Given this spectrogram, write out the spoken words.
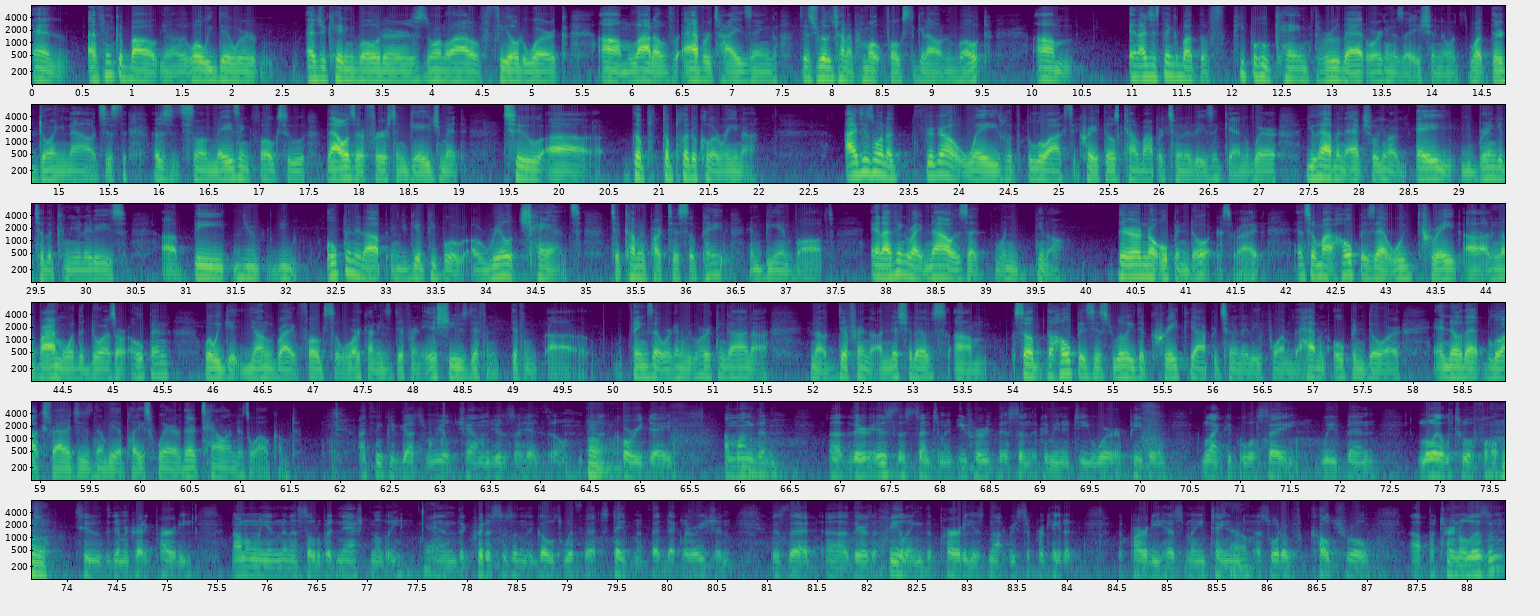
And I think about, you know, what we did, we're educating voters, doing a lot of field work, um, a lot of advertising, just really trying to promote folks to get out and vote. Um, and I just think about the f- people who came through that organization and what- what they're doing now. It's just there's some amazing folks who that was their first engagement to uh, the, the political arena. I just want to figure out ways with Blue Ox to create those kind of opportunities again, where you have an actual, you know, a you bring it to the communities, uh, b you you open it up and you give people a, a real chance to come and participate and be involved. And I think right now is that when you know there are no open doors, right? And so my hope is that we create uh, an environment where the doors are open, where we get young, bright folks to work on these different issues, different different uh, things that we're going to be working on, uh, you know, different initiatives. Um, so the hope is just really to create the opportunity for them to have an open door and know that Blue Ox Strategy is going to be a place where their talent is welcomed. I think you've got some real challenges ahead, though. Uh, Corey Day, among them, uh, there is this sentiment, you've heard this in the community, where people, black people will say, we've been loyal to a fault to the Democratic Party, not only in Minnesota, but nationally. And the criticism that goes with that statement, that declaration, is that uh, there's a feeling the party has not reciprocated. The party has maintained a sort of cultural uh, paternalism,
